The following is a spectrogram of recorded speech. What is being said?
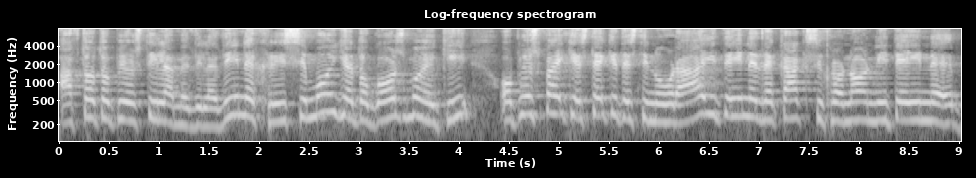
Αυτό το οποίο στείλαμε δηλαδή είναι χρήσιμο για τον κόσμο εκεί ο οποίος πάει και στέκεται στην ουρά είτε είναι 16 χρονών είτε είναι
